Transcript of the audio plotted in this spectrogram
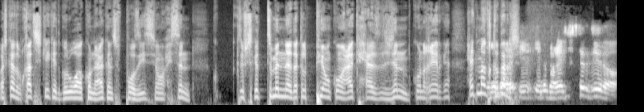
واش كتبقى تشكي؟ كتقول واه كون عاك كنت في position حسن. كنت كتمنى داك ال pion كون عاك حاز الجنب كون غير حيت ما تقدرش. إلا باغي تخسر ديرها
